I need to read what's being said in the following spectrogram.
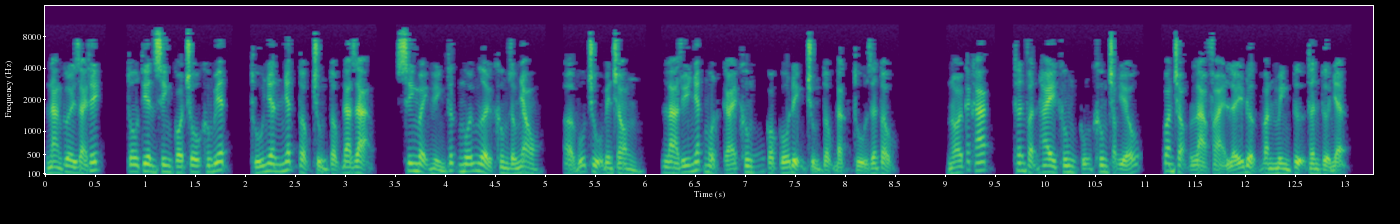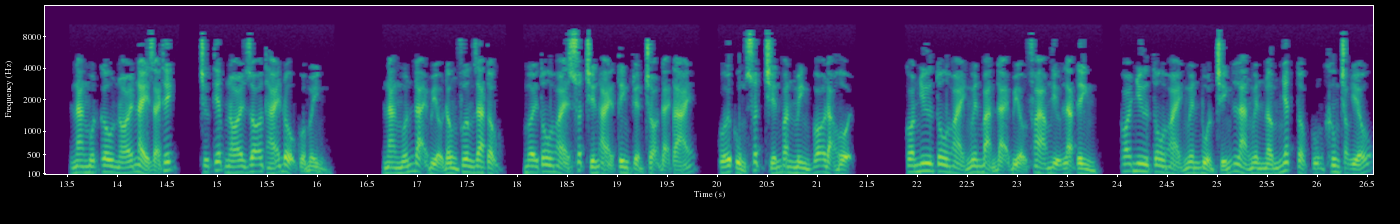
Nàng cười giải thích, tô tiên sinh có chỗ không biết, thú nhân nhất tộc chủng tộc đa dạng, sinh mệnh hình thức mỗi người không giống nhau, ở vũ trụ bên trong, là duy nhất một cái không có cố định chủng tộc đặc thù dân tộc. Nói cách khác, thân phận hay không cũng không trọng yếu, quan trọng là phải lấy được văn minh tự thân thừa nhận nàng một câu nói này giải thích, trực tiếp nói rõ thái độ của mình. Nàng muốn đại biểu đông phương gia tộc, mời tô hoài xuất chiến hải tinh tuyển chọn đại tái, cuối cùng xuất chiến văn minh võ đạo hội. Còn như tô hoài nguyên bản đại biểu phạm liệu là tình, coi như tô hoài nguyên bổn chính là nguyên nấm nhất tộc cũng không trọng yếu,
